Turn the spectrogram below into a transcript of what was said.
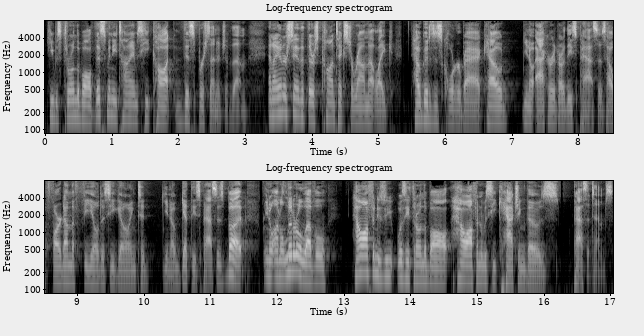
he was throwing the ball this many times, he caught this percentage of them. And I understand that there's context around that, like how good is his quarterback? How, you know, accurate are these passes? How far down the field is he going to, you know, get these passes? But, you know, on a literal level, how often is he, was he throwing the ball? How often was he catching those pass attempts?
